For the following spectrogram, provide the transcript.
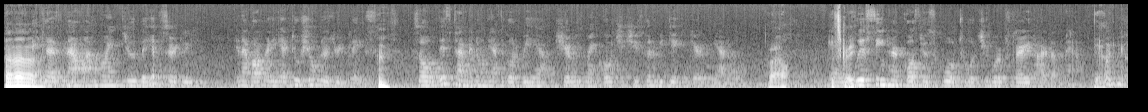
Uh, Because now I'm going through the hip surgery, and I've already had two shoulders replaced. Hmm. So this time I don't have to go to rehab. Sherry's my coach. She's gonna be taking care of me at home. wow. That's great. We've seen her go through school too, and she works very hard on that. Yeah.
